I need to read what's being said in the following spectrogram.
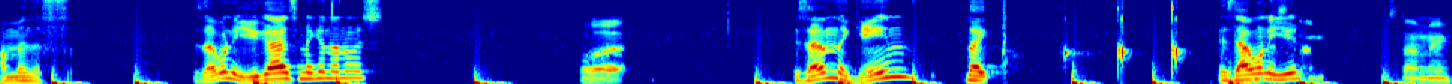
I'm in the. F is that one of you guys making that noise? What? Is that in the game? Like, is that one of you? Not, it's not me.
